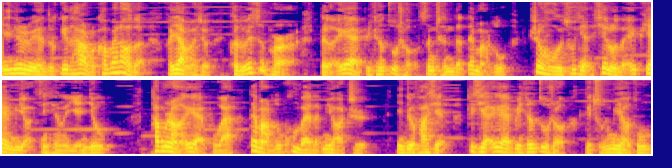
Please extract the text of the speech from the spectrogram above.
研究人员对 GitHub Copilot 和亚马逊 code whisper 等 AI 编程助手生成的代码中是否会出现泄露的 API 密钥进行了研究。他们让 AI 补完代码中空白的密钥值。研究发现，这些 AI 编程助手给出的密钥中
